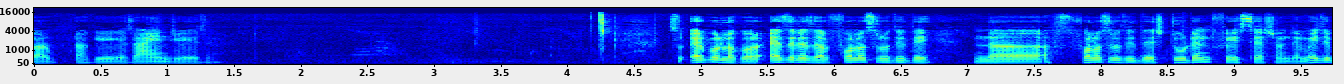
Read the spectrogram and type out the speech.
ভার্বটা কি হয়ে গেছে? আইএনজি হয়ে গেছে। সো এরপর লক্ষ্য এজ এ রেজাল্ট ফলশ্রুতিতে ফলশ্রুতিতে স্টুডেন্ট ফেস সেশন জ্যাম এই যে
